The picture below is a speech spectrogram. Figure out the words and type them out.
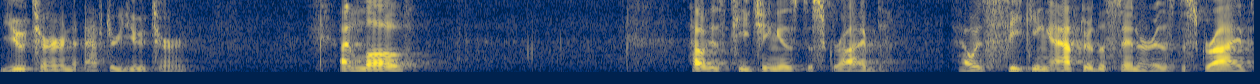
U turn after U turn. I love how his teaching is described, how his seeking after the sinner is described.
